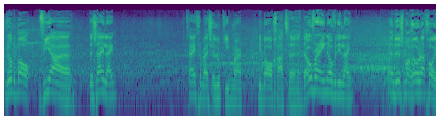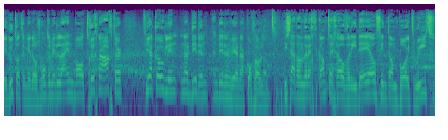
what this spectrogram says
Wil de bal via de zijlijn krijgen bij Saluki. Maar die bal gaat uh, er overheen over die lijn. En dus mag Roda gooien. Doet dat inmiddels rond de middenlijn. Bal terug naar achter. Via Koglin naar Didden. En Didden weer naar Congolo. Die staat aan de rechterkant tegenover Ideo. Vindt dan Boyd Reed,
